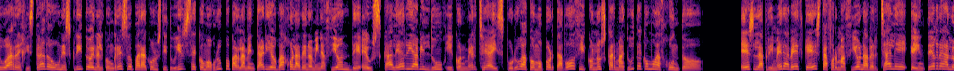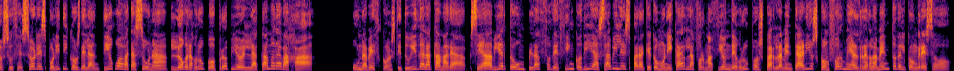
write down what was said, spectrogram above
Ha registrado un escrito en el Congreso para constituirse como grupo parlamentario bajo la denominación de Euskal Herria Bildung y con Merche Aispurúa como portavoz y con Oscar Matute como adjunto. Es la primera vez que esta formación aberchale, que integra a los sucesores políticos de la antigua Batasuna, logra grupo propio en la Cámara Baja. Una vez constituida la Cámara, se ha abierto un plazo de cinco días hábiles para que comunicar la formación de grupos parlamentarios conforme al reglamento del Congreso.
